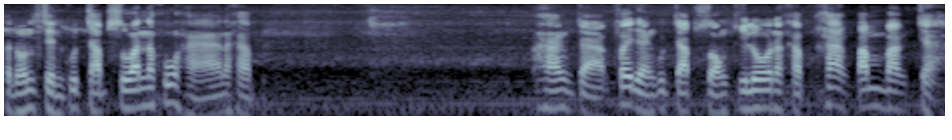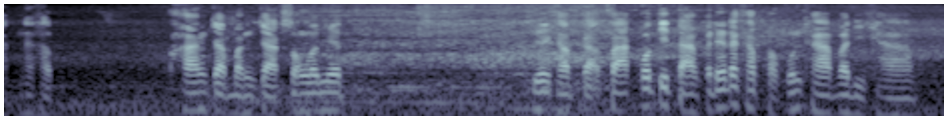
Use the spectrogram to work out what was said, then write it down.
ถนนเส้นกุจับสวนนะคู่หานะครับห่างจากไฟแดงกุจับ 2 กิโลนะครับ ข้างปั๊มบางจากนะครับห่างจากบางจาก 200 เมตร ด้วยครับก็ฝากกดติดตามกันด้วยนะครับ ขอบคุณครับสวัสดีครับ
